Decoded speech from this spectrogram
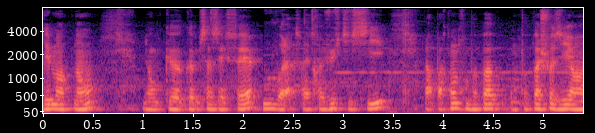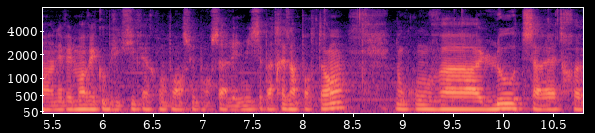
dès maintenant. Donc euh, comme ça c'est fait. Voilà, ça va être juste ici. Alors par contre on peut pas on peut pas choisir un événement avec objectif et récompense, mais bon ça à l'ennemi c'est pas très important. Donc on va l'autre ça va être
